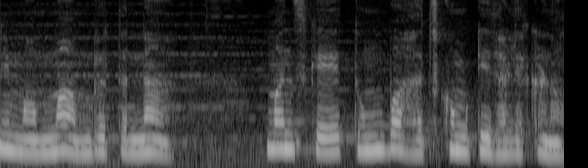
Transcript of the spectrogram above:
ನಿಮ್ಮಮ್ಮ ಅಮೃತನ್ನ ಮನಸ್ಸಿಗೆ ತುಂಬ ಹಚ್ಕೊಂಬಿಟ್ಟಿದ್ದಾಳೆ ಕಣೋ.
